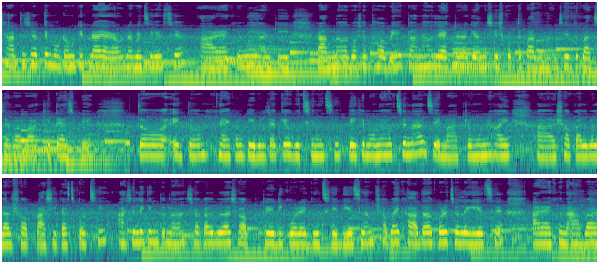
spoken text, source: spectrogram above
সারতে সারতে মোটামুটি প্রায় এগারোটা বেজে গেছে। আর এখনই আর কি রান্না বসাতে হবে, তা না হলে একটার আগে আমি শেষ করতে পারব না, যেহেতু বাচ্চার বাবা খেতে আসবে। তো এই তো, এখন টেবিলটাকেও গুছিয়ে নিচ্ছি। দেখে মনে হচ্ছে না যে মাত্র মনে হয় সকালবেলার সব বাসি কাজ করছি। আসলে কিন্তু না, সকালবেলা সব রেডি করে গুছিয়ে দিয়েছিলাম। সবাই খাওয়া দাওয়া করে চলে গিয়েছে। আর এখন আবার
